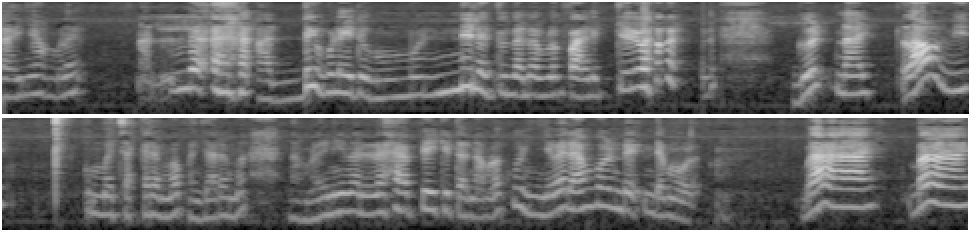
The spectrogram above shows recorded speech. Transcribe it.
കഴിഞ്ഞ് നമ്മൾ നല്ല അടിപൊളിയായിട്ട് മുന്നിലെത്തുന്നതാണ് നമ്മൾ പണിക്കര് പറയുന്നത് ഗുഡ് നൈറ്റ് ലവ് യു ഉമ്മ ചക്കരമ്മ പഞ്ചാരമ്മ നമ്മളിനി നല്ല ഹാപ്പി ആക്കിട്ടെ നമ്മളെ കുഞ്ഞ് വരാൻ പോകുന്നുണ്ട് എന്റെ മോൾ. Bye bye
